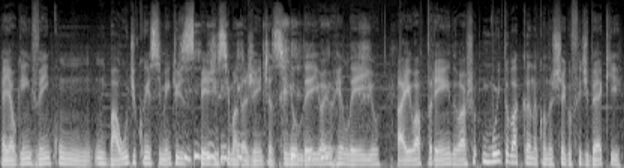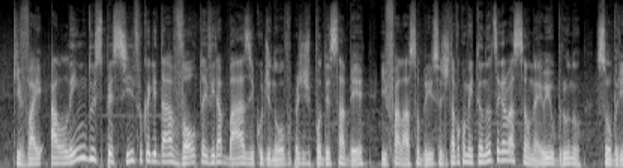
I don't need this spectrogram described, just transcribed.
aí alguém vem com um baú de conhecimento e despeja em cima da gente. Assim, eu leio, aí eu releio, aí eu aprendo. Eu acho muito bacana quando chega o feedback que vai além do específico, ele dá a volta e vira básico de novo pra gente poder saber e falar sobre isso. A gente tava comentando antes da gravação, né? Eu e o Bruno sobre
